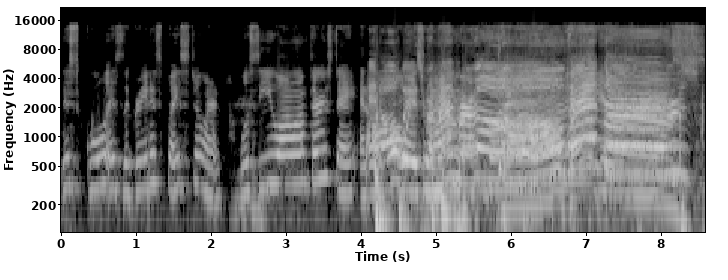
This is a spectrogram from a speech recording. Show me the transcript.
this school is the greatest place to learn. We'll see you all on Thursday. And, And always remember, Go Panthers! Panthers!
